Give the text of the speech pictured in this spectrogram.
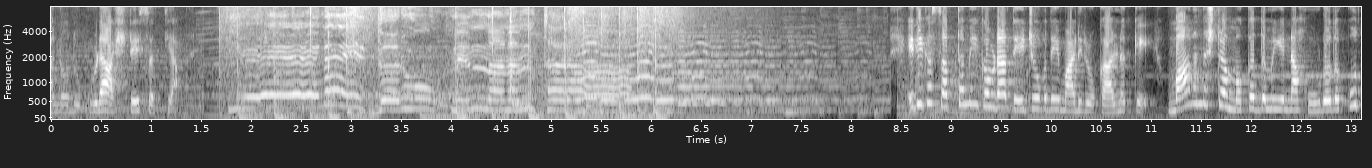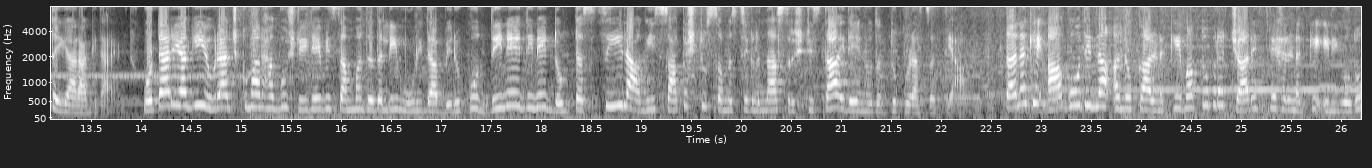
ಅನ್ನೋದು ಕೂಡ ಅಷ್ಟೇ ಸತ್ಯ. ಇದೀಗ ಸಪ್ತಮೇಗೌಡ ತೇಜೋವಧೆ ಮಾಡಿರೋ ಕಾರಣಕ್ಕೆ ಮಾನನಷ್ಟ ಮೊಕದ್ದಮೆಯನ್ನ ಹೂಡೋದಕ್ಕೂ ತಯಾರಾಗಿದ್ದಾರೆ. ಒಟ್ಟಾರೆಯಾಗಿ ಯುವರಾಜ್ ಕುಮಾರ್ ಹಾಗೂ ಶ್ರೀದೇವಿ ಸಂಬಂಧದಲ್ಲಿ ಮೂಡಿದ ಬಿರುಕು ದಿನೇ ದಿನೇ ದೊಡ್ಡ ಸೀಲಾಗಿ ಸಾಕಷ್ಟು ಸಮಸ್ಯೆಗಳನ್ನ ಸೃಷ್ಟಿಸ್ತಾ ಇದೆ ಅನ್ನೋದಂತೂ ಕೂಡ ಸತ್ಯ. ತನಗೆ ಆಗೋದಿಲ್ಲ ಅನ್ನೋ ಕಾರಣಕ್ಕೆ ಮತ್ತೊಬ್ಬರ ಚಾರಿತ್ರ್ಯ ಹರಣಕ್ಕೆ ಇಳಿಯೋದು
